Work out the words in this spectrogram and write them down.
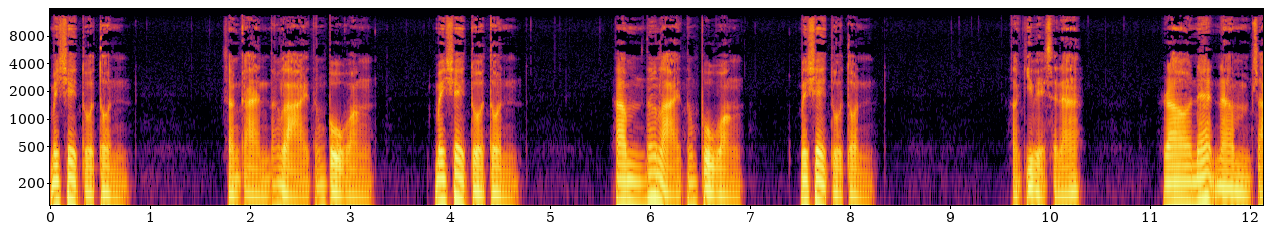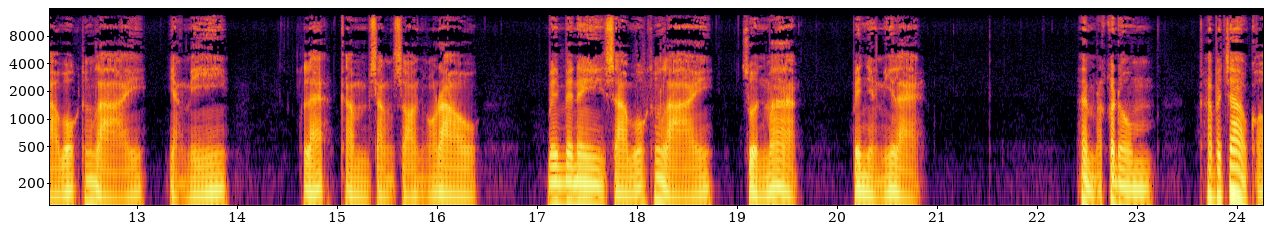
ไม่ใช่ตัวตน สังขารทั้งหลายทั้งปวง ไม่ใช่ตัวตนธรรมทั้งหลายทั้งปวง ไม่ใช่ตัวตน อกิเวสนะ เราแนะนำสาวกทั้งหลายอย่างนี้ และคำสั่งสอนของเรา เป็นไปในสาวกทั้งหลายส่วนมากเป็นอย่างนี้แหละท่านพระกดมข้าพเจ้าขอ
